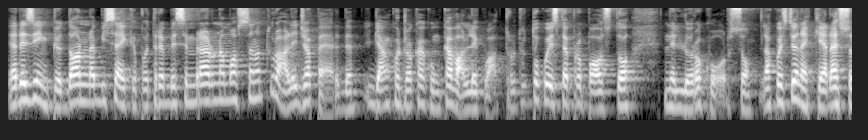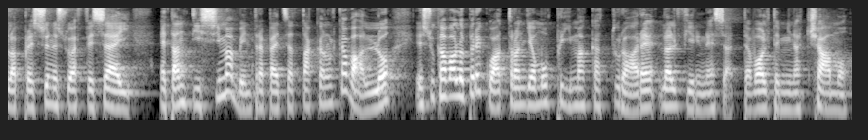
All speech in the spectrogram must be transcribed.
e ad esempio donna b6 che potrebbe sembrare una mossa naturale già perde. Il bianco bianco gioca con cavallo e 4. Tutto questo è proposto nel loro corso. La questione è che adesso la pressione su F6 è tantissima, ben tre pezzi attaccano il cavallo e su cavallo per E4 andiamo prima a catturare l'alfiere in E7. A volte minacciamo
